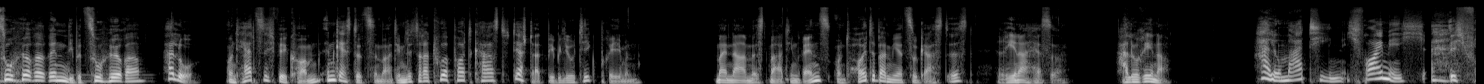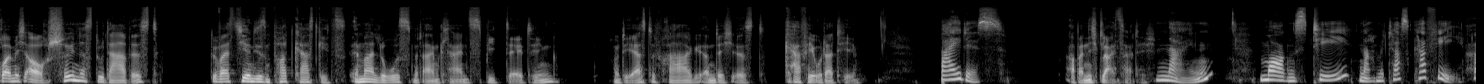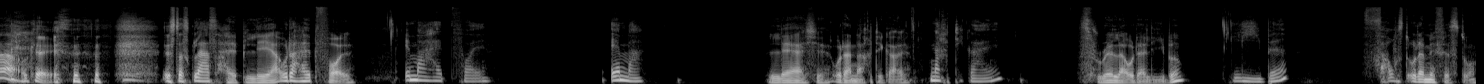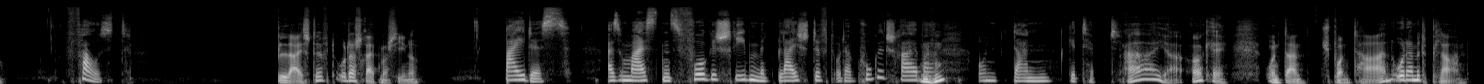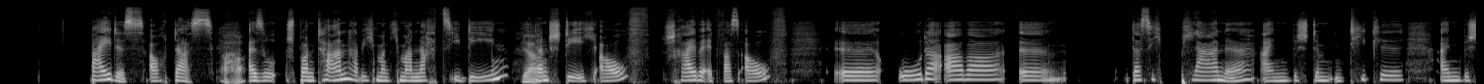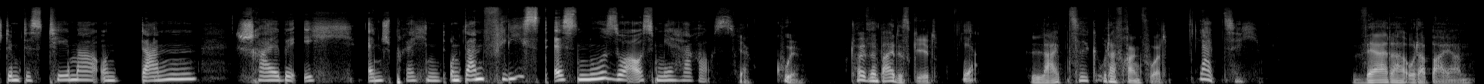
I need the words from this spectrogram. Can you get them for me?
Zuhörerinnen, liebe Zuhörer, hallo und herzlich willkommen im Gästezimmer, dem Literaturpodcast der Stadtbibliothek Bremen. Mein Name ist Martin Renz und heute bei mir zu Gast ist Rena Hesse. Hallo Rena. Hallo Martin, ich freue mich. Ich freue mich auch. Schön, dass du da bist. Du weißt, hier in diesem Podcast geht es immer los mit einem kleinen Speed-Dating. Und die erste Frage an dich ist: Kaffee oder Tee? Beides. Aber nicht gleichzeitig. Nein, morgens Tee, nachmittags Kaffee. Ah, okay. Ist das Glas halb leer oder halb voll? Immer halb voll. Immer. Lerche oder Nachtigall? Nachtigall. Thriller oder Liebe? Liebe. Faust oder Mephisto? Faust. Bleistift oder Schreibmaschine? Beides. Also meistens vorgeschrieben mit Bleistift oder Kugelschreiber Mhm. und dann getippt. Ah ja, okay. Und dann spontan oder mit Plan? Beides, auch das. Aha. Also spontan habe ich manchmal nachts Ideen, Ja. dann stehe ich auf, schreibe etwas auf äh, oder aber, äh, dass ich plane einen bestimmten Titel, ein bestimmtes Thema und dann schreibe ich entsprechend und dann fließt es nur so aus mir heraus. Ja, cool. Toll, wenn beides geht. Ja. Leipzig oder Frankfurt? Leipzig. Werder oder Bayern?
